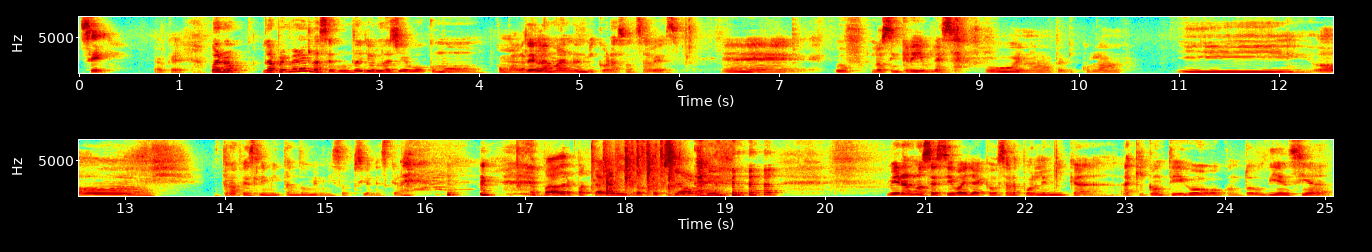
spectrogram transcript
Sí. Ok. Bueno, la primera y la segunda yo las llevo como Como a la de la mano en mi corazón, ¿sabes? Eh, uf, Los Increíbles. Uy, no, peliculón. Y... ay, otra vez limitándome mis opciones, caray. Está padre, para que hagan introspección. Mira, no sé si vaya a causar polémica aquí contigo o con tu audiencia,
